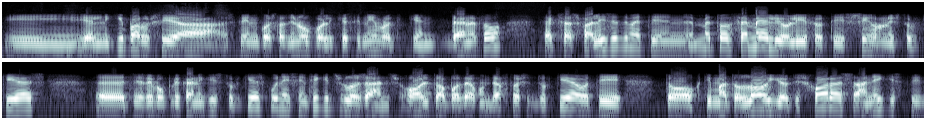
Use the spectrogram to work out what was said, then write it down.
Η ελληνική παρουσία στην Κωνσταντινούπολη και στην Ήμβρο και την Τένεδο εξασφαλίζεται με, την, με το θεμέλιο λίθο της σύγχρονης Τουρκίας, ε, της Ρεπουμπλικανικής Τουρκίας που είναι η συνθήκη της Λοζάνης. Όλοι το αποδέχονται αυτό στην Τουρκία ότι το κτηματολόγιο της χώρας ανήκει στην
